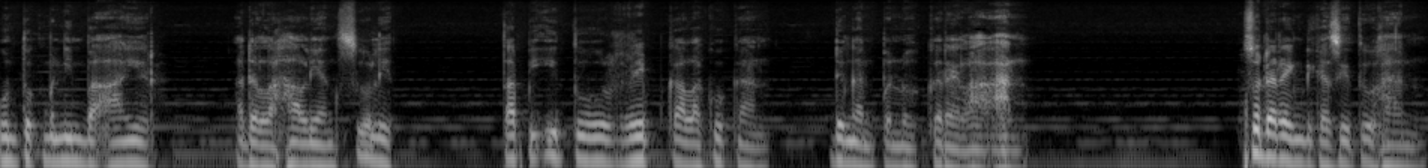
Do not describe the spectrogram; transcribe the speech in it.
untuk menimba air adalah hal yang sulit, tapi itu Ribka lakukan dengan penuh kerelaan. Saudara yang dikasih Tuhan,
